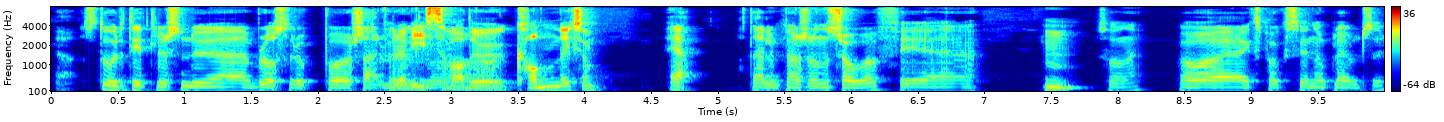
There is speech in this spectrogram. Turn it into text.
ja, store titler som du eh, blåser opp på skjermen. For å vise hva du kan, liksom. Ja. At det er litt mer sånn show-off i eh, Mm. Sony og Xbox sine opplevelser.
